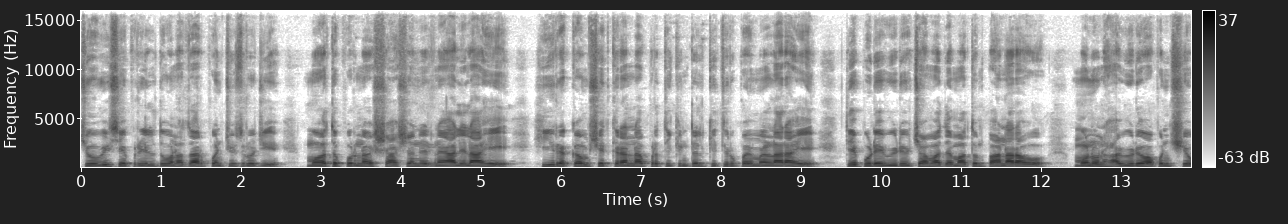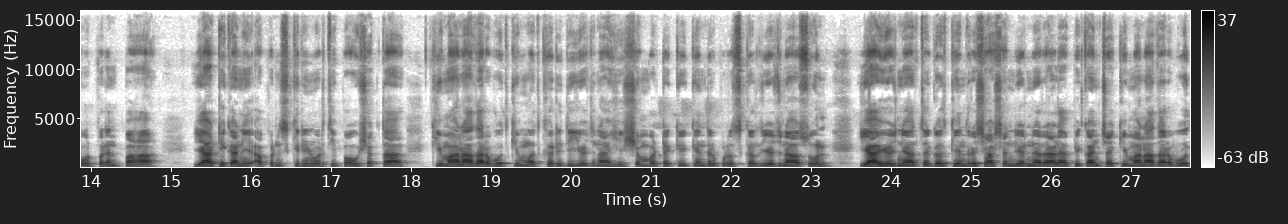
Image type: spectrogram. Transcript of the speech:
चोवीस एप्रिल दोन हजार पंचवीस रोजी महत्त्वपूर्ण शासन निर्णय आलेला आहे. ही रक्कम शेतकऱ्यांना प्रति क्विंटल किती रुपये मिळणार आहे ते पुढे व्हिडिओच्या माध्यमातून पाहणार आहोत. म्हणून हा व्हिडिओ आपण शेवटपर्यंत पहा. या ठिकाणी आपण स्क्रीनवरती पाहू शकता किमान आधारभूत किंमत खरेदी योजना ही शंभर टक्के केंद्र पुरस्कृत योजना असून या योजनेअंतर्गत केंद्र शासन निरनिराळ्या पिकांच्या किमान आधारभूत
